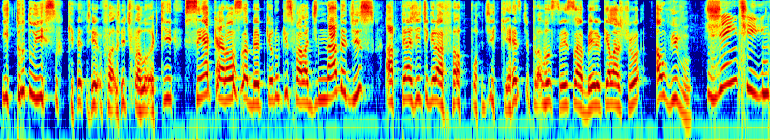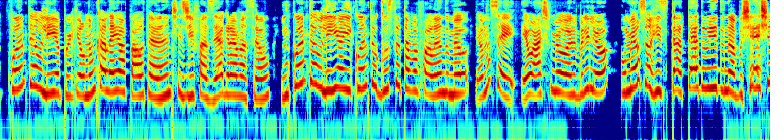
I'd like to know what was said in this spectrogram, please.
E tudo isso que a gente falou aqui sem a Carol saber, porque eu não quis falar de nada disso até a gente gravar o podcast para vocês saberem o que ela achou ao vivo. Gente, enquanto eu lia, porque eu nunca leio a pauta antes de fazer a gravação, enquanto eu lia e enquanto o Gusta tava falando, meu, eu não sei, eu acho que meu olho brilhou. O meu sorriso tá até doído na bochecha.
